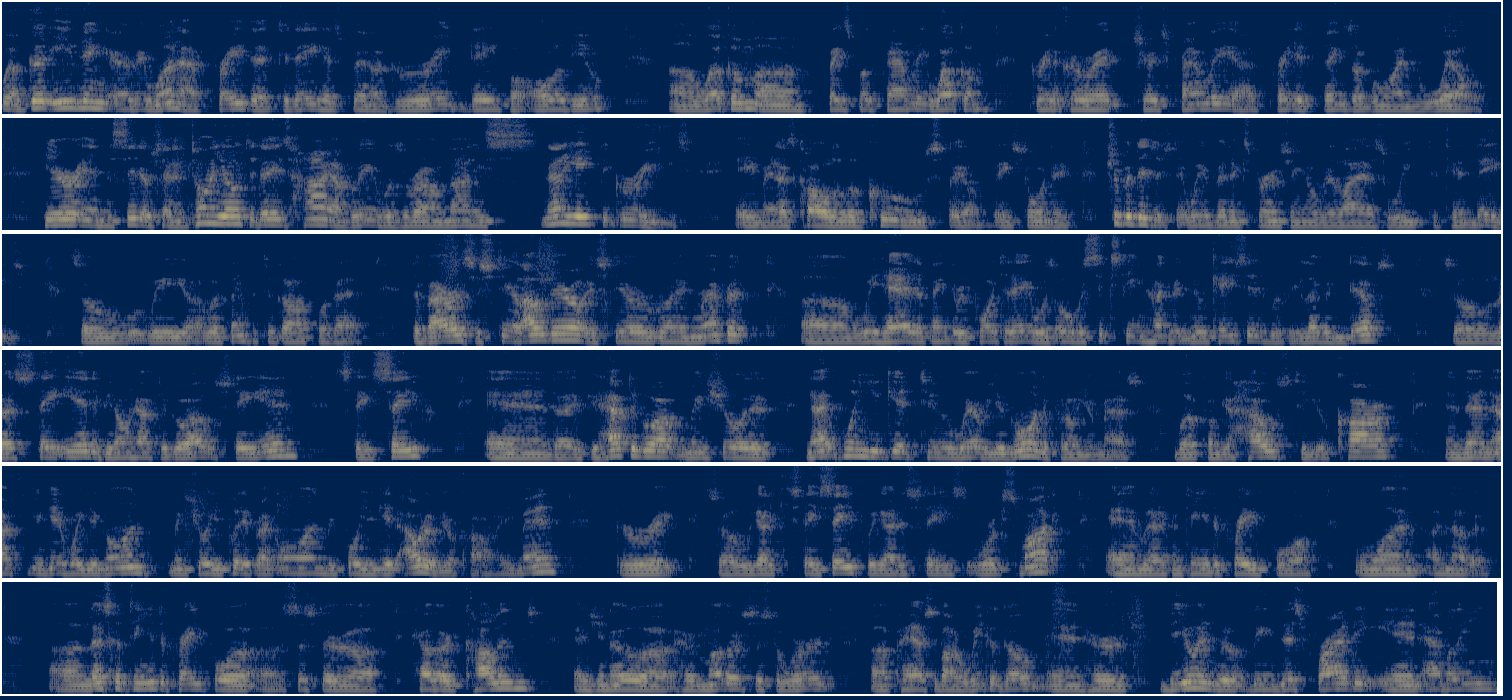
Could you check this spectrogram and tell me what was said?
Well, good evening, everyone. I pray that today has been a great day for all of you. Uh, welcome, uh, Facebook family. Welcome, Greater Corinth Church family. I pray that things are going well. Here in the city of San Antonio, today's high, I believe, was around 90, 98 degrees. Amen. That's called a little cool spell based on the triple digits that we've been experiencing over the last week to 10 days. So we, uh, we're thankful to God for that. The virus is still out there. It's still running rampant. Uh, we had, I think the report today was over 1,600 new cases with 11 deaths. So let's stay in. If you don't have to go out, stay in, stay safe. And uh, if you have to go out, make sure that not when you get to wherever you're going to put on your mask, but from your house to your car. And then after you get where you're going, make sure you put it back on before you get out of your car. Amen? Great. So we got to stay safe. We got to stay work smart. And we got to continue to pray for one another. Uh, let's continue to pray for uh, Sister uh, Heather Collins. As you know, uh, her mother, Sister Word, uh, passed about a week ago, and her viewing will be this Friday in Abilene,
